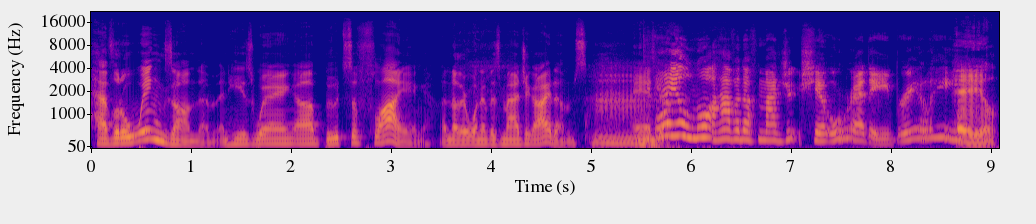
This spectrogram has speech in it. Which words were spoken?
have little wings on them, and he is wearing uh, boots of flying, another one of his magic items. And Did Hale not have enough magic shit already? Really? Hale,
